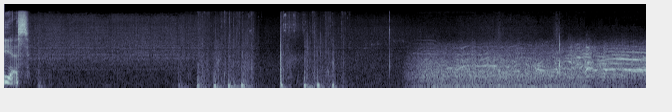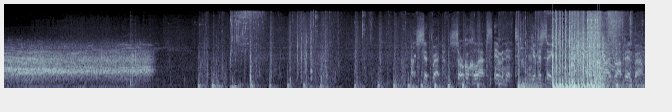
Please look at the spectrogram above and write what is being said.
Yes. Sitrep, circle collapse imminent. Get to safety. Supply drop inbound.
